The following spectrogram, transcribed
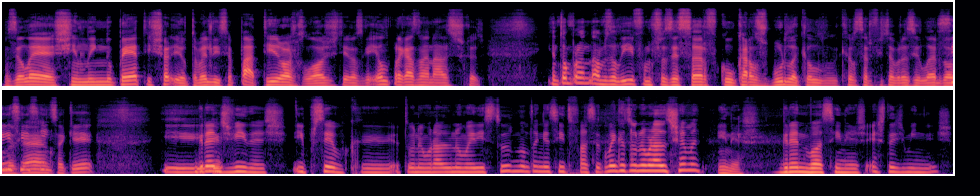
mas ele é chinlinho no pé e chora. Eu também lhe disse: pá, tira os relógios, tira os... Ele por acaso não é nada dessas coisas. Então pronto, andámos ali, fomos fazer surf com o Carlos Burla, aquele, aquele surfista brasileiro de Sim, ondas sim. não sei o quê. E, Grandes vidas. E percebo que a tua namorada, no meio disso tudo, não tenha sido fácil. Como é que a tua namorada se chama? Inês. Grande vossa Inês, estas minhas.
